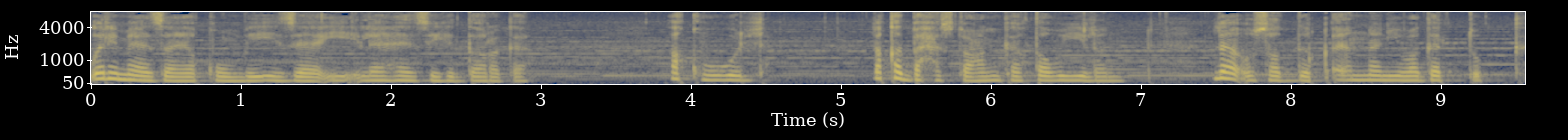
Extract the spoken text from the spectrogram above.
ولماذا يقوم بايذائي إلى هذه الدرجة؟ أقول لقد بحثت عنك طويلا لا أصدق أنني وجدتك.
